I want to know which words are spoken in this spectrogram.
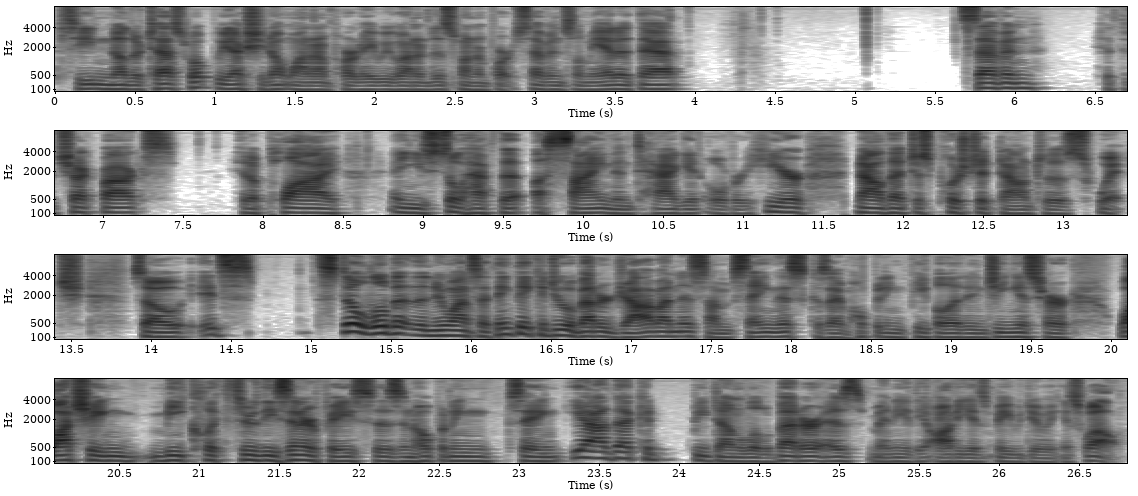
See another test. Whoop, we actually don't want it on port 8. We wanted this one on port 7, so let me edit that. 7, hit the checkbox, hit apply, and you still have to assign and tag it over here. Now that just pushed it down to the switch. So it's still a little bit of the nuance. I think they could do a better job on this. I'm saying this because I'm hoping people at EnGenius are watching me click through these interfaces and hoping saying, yeah, that could be done a little better as many of the audience may be doing as well.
